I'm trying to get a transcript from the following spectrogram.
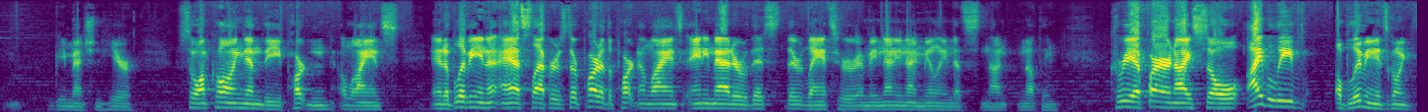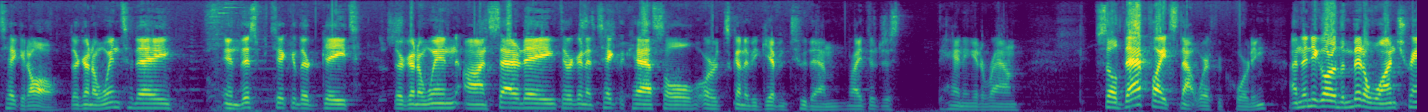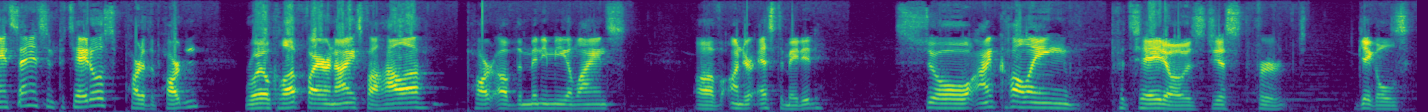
be mentioned here. So I'm calling them the Parton Alliance. And Oblivion and Ass Slappers, they're part of the Parton Alliance. Antimatter that's their Lancer. I mean, 99 million, that's not nothing. Korea, Fire and Ice. So I believe Oblivion is going to take it all. They're going to win today in this particular gate. They're going to win on Saturday. They're going to take the castle, or it's going to be given to them, right? They're just handing it around. So that fight's not worth recording. And then you go to the middle one, Transcendence and Potatoes, part of the Parton. Royal Club, Fire and Ice, Valhalla, part of the Mini-Me Alliance of Underestimated. So I'm calling potatoes just for giggles.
